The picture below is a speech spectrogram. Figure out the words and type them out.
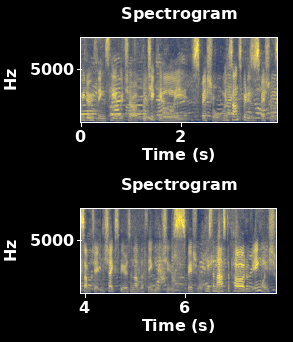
We do things here which are particularly special. I mean, Sanskrit is a special subject. Shakespeare is another thing which is special. He's the master poet of English,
